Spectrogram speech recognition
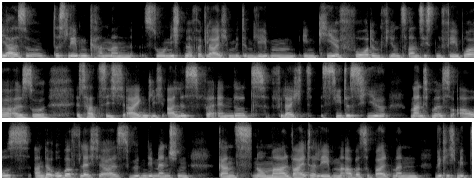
Ja, also das Leben kann man so nicht mehr vergleichen mit dem Leben in Kiew vor dem 24. Februar. Also es hat sich eigentlich alles verändert. Vielleicht sieht es hier manchmal so aus an der Oberfläche, als würden die Menschen ganz normal weiterleben. Aber sobald man wirklich mit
